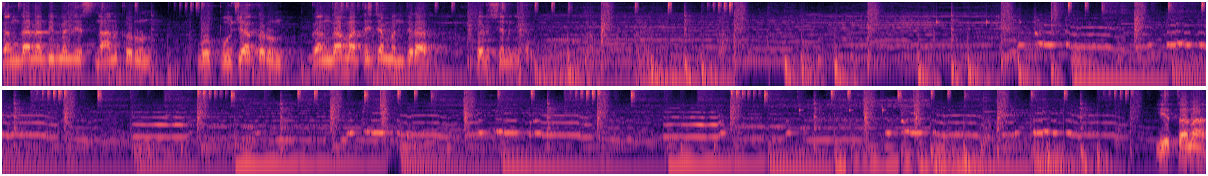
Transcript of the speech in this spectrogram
गंगा नदीमध्ये स्नान करून व पूजा करून गंगा मातेच्या मंदिरात दर्शन घ्यावे. येताना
